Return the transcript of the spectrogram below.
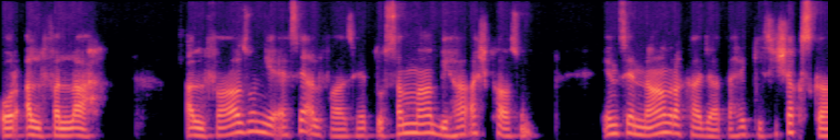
और अल्फल्लाह अल्फाजुन ये ऐसे अल्फाज है तो सम्मा बिहा अशखासुन इनसे नाम रखा जाता है किसी शख्स का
